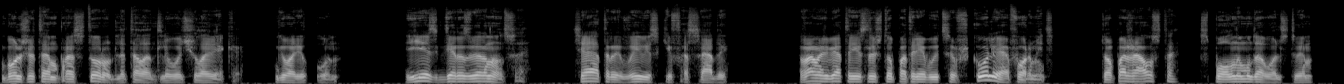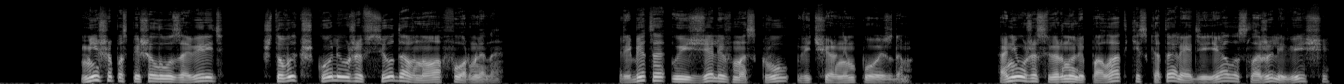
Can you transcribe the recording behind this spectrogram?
«Больше там простору для талантливого человека», — говорил он. «Есть где развернуться. Театры, вывески, фасады. Вам, ребята, если что потребуется в школе оформить, то, пожалуйста, с полным удовольствием». Миша поспешил его заверить, что в их школе уже все давно оформлено. Ребята уезжали в Москву вечерним поездом. Они уже свернули палатки, скатали одеяло, сложили вещи.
